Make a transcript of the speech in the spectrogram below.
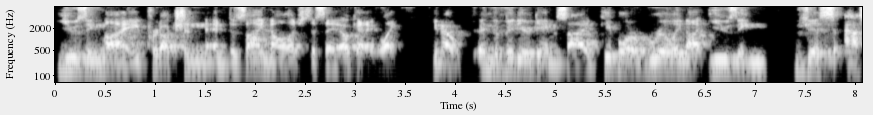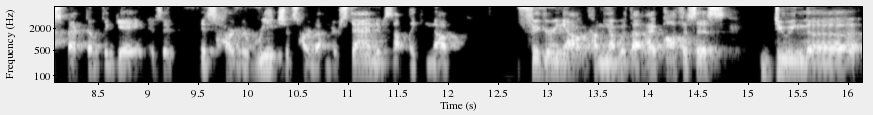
using my production and design knowledge to say, okay, like you know, in the video game side, people are really not using this aspect of the game. Is it? It's hard to reach. It's hard to understand. It's not linking up. Figuring out, coming up with that hypothesis, doing the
